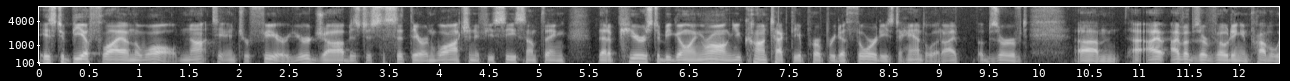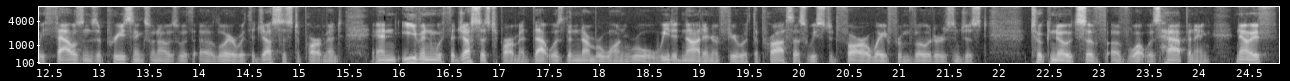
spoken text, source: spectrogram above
is to be a fly on the wall, not to interfere. Your job is just to sit there and watch. And if you see something that appears to be going wrong, you contact the appropriate authorities to handle it. I've observed, um, I, have observed voting in probably thousands of precincts when I was with a lawyer with the Justice Department. And even with the Justice Department, that was the number one rule. We did not interfere with the process. We stood far away from voters and just took notes of, of what was happening. Now, if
